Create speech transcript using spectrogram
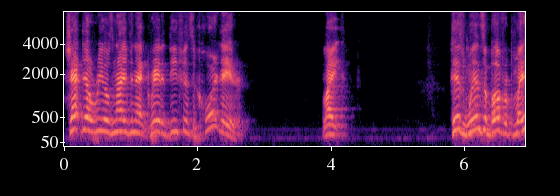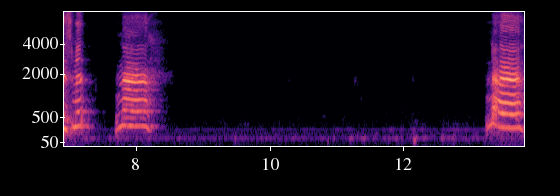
Jack Del Rio's not even that great a defensive coordinator. Like his wins above replacement? Nah. Nah.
